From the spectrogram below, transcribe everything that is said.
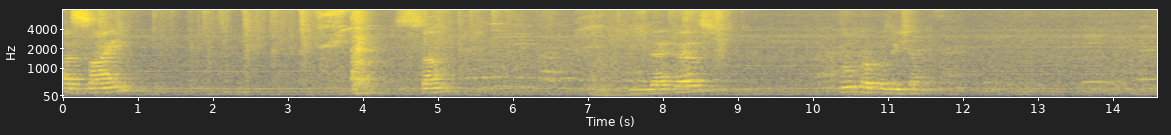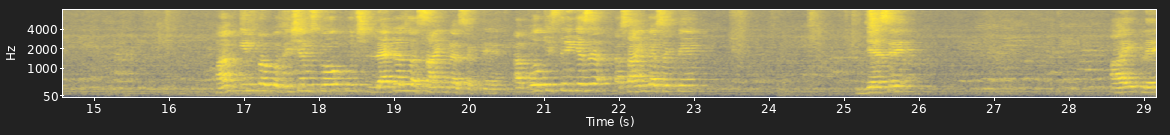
assign इन प्रपोजिशंस को कुछ लेटर्स असाइन कर सकते हैं। अब वो किस तरीके से असाइन कर सकते हैं? जैसे आई प्ले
